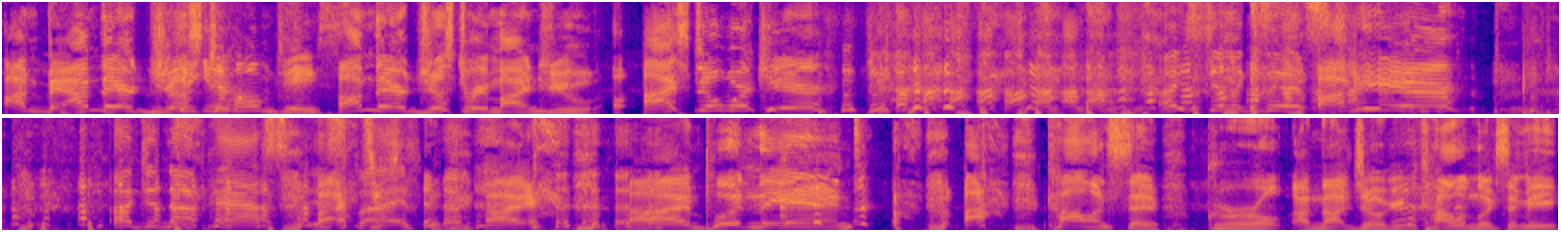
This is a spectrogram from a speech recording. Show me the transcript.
I'm ba- I'm there just to, home, Jace. I'm there just to remind you I still work here. I still exist. I'm here. I did not pass. It's I fine. just- I, I'm putting the end. I, Colin said, "Girl, I'm not joking." Colin looks at me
